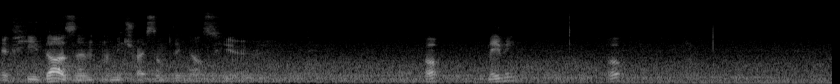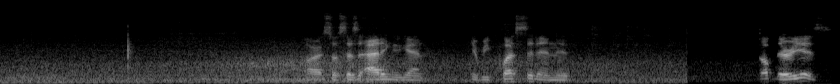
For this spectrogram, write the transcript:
If he doesn't, let me try something else here. Oh, maybe. Oh. All right, so it says adding again. He requested and it. Oh, there he is.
